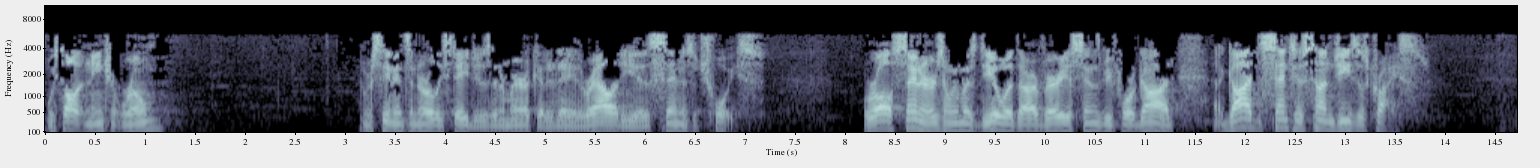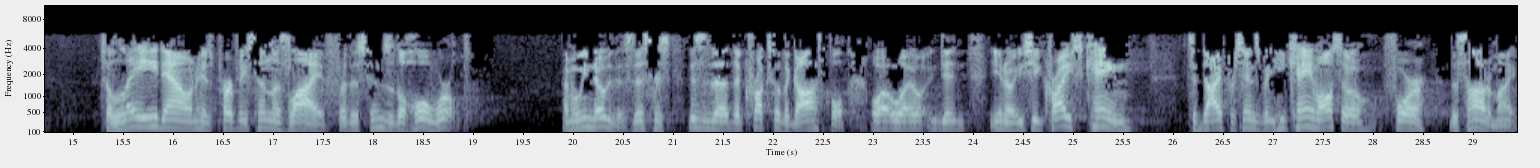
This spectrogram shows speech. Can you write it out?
We saw it in ancient Rome. And we're seeing it in early stages in America today. The reality is, sin is a choice. We're all sinners and we must deal with our various sins before God. God sent His Son, Jesus Christ, to lay down His perfect sinless life for the sins of the whole world. I mean, we know this. This is this is the, the crux of the gospel. Well, well, did, you know, you see, Christ came to die for sins, but He came also for the sodomite.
